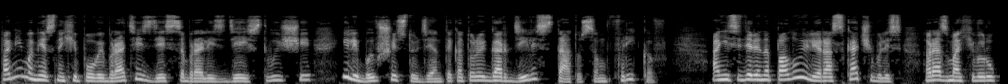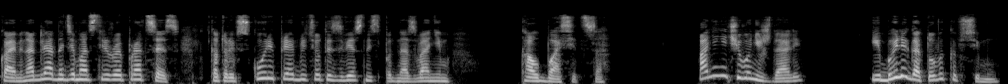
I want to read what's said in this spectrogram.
Помимо местной хиповой братьи, здесь собрались действующие или бывшие студенты, которые гордились статусом фриков. Они сидели на полу или раскачивались, размахивая руками, наглядно демонстрируя процесс, который вскоре приобретет известность под названием «колбасица». Они ничего не ждали и были готовы ко всему,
